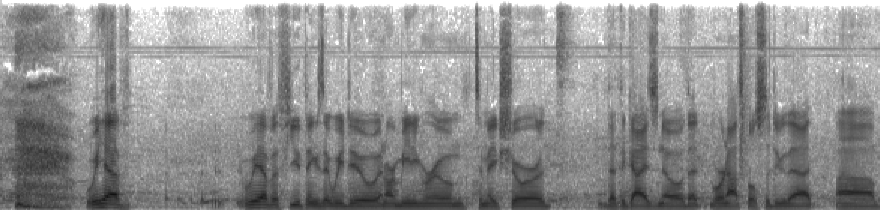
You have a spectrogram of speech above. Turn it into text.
we have we have a few things that we do in our meeting room to make sure that the guys know that we're not supposed to do that. Um,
